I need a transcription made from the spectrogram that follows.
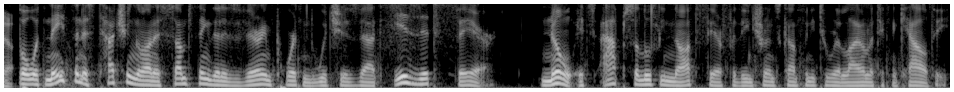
Yeah. But what Nathan is touching on is something that is very important, which is that is it fair? No, it's absolutely not fair for the insurance company to rely on a technicality.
